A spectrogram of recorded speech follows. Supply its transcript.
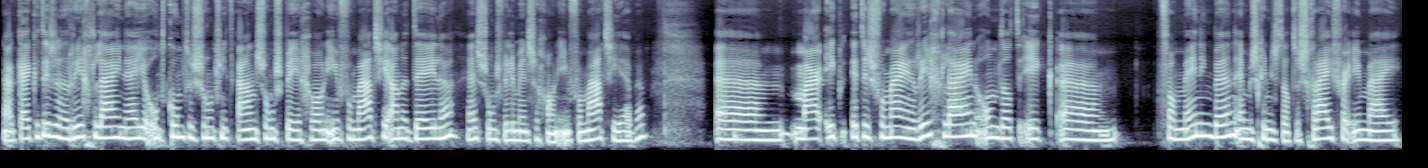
Nou, kijk, het is een richtlijn. Hè. Je ontkomt er soms niet aan. Soms ben je gewoon informatie aan het delen. Hè. Soms willen mensen gewoon informatie hebben. Um, maar ik, het is voor mij een richtlijn, omdat ik um, van mening ben, en misschien is dat de schrijver in mij,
